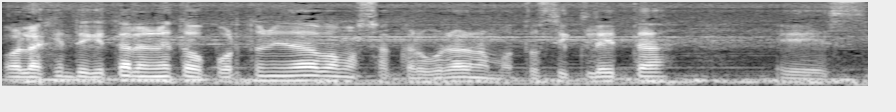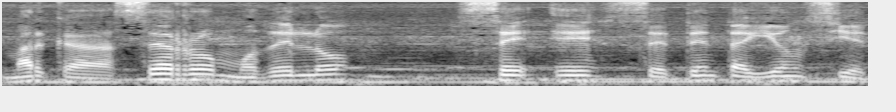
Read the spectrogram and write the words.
Hola gente, ¿qué tal? En esta oportunidad vamos a carburar una motocicleta marca Cerro modelo CE70-7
